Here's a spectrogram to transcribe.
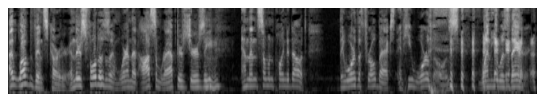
I loved Vince Carter, and there's photos of him wearing that awesome Raptors jersey, mm-hmm. and then someone pointed out. They wore the throwbacks, and he wore those when he was there.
